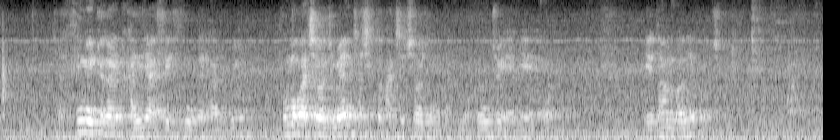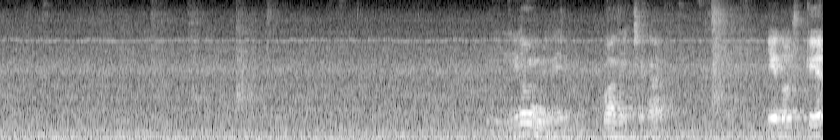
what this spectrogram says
자, 생명줄을 관리할 수 있습니다. 그래가지고 부모가 지워지면 자식도 같이 지워진다. 뭐 그런 쪽 얘기예요. 얘도 한번 해보죠. 이놈입니다. 이놈. 고화 객체가. 얘 넣어줄게요.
